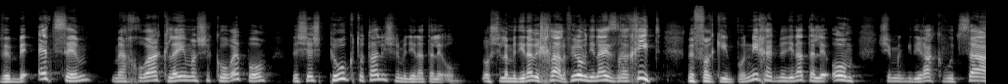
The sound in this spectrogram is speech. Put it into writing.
ובעצם, מאחורי הקלעים מה שקורה פה, זה שיש פירוק טוטאלי של מדינת הלאום. או של המדינה בכלל, אפילו המדינה האזרחית מפרקים פה. ניחא את מדינת הלאום שמגדירה קבוצה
